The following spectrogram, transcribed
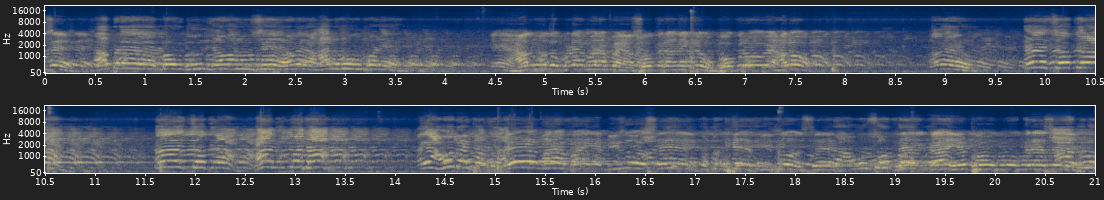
શું છે? આપણે બહુ દૂર જવાનું છે. હવે હાલવું પડે. એ હાલવું તો પડે મારા ભાઈ. આ છોકરાને કેવું? ભોકરો હવે? હાલો. હવે એ છોકરા એ છોકરા હાલ ઊભો થા. અહીંયા હું બેઠો છું. એ મારા ભાઈ એ બીજો છે. એ બીજો છે. હું છોકરો. કાંઈ હેઠો ઊભો કરે છે. આપણો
